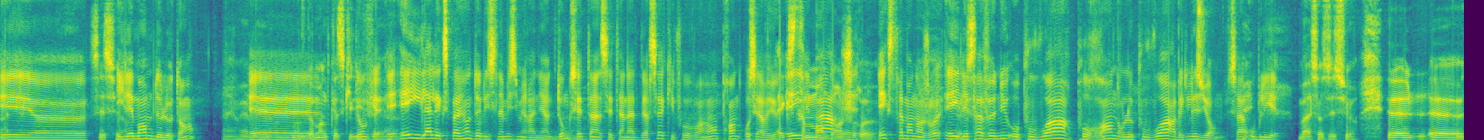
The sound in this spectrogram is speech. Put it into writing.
et euh, il est membre de l'OTAN. on se demande qu'est-ce qu'il fait. Et, hein. et, il a l'expérience de l'islamisme iranien. Donc c'est un, un adversaire qu'il faut vraiment prendre au sérieux. Extrêmement dangereux. extrêmement dangereux. Et il n'est pas venu au pouvoir pour rendre le pouvoir avec les urnes. Ça, oublié. Bah, ça c'est sûr. Euh, euh,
